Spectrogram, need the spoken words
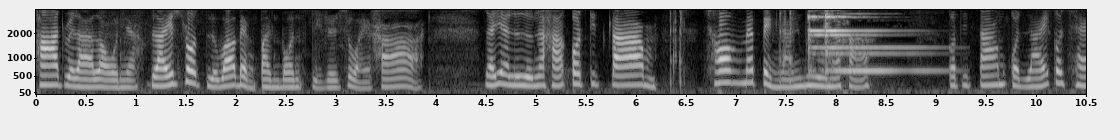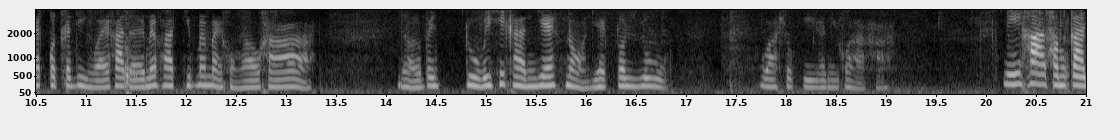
พลาดเวลาเราเนี่ยไลฟ์สดหรือว่าแบ่งปันบอลสีสวยๆค่ะ และอย่าลืมนะคะ กดติดตามช่องแม่เป่งร้านวิวนะคะ กดติดตามกดไลค์กดแชร์กดกระดิ่งไว้ค่ะจะได้ไม่พลาดคลิปใหม่ๆของเราค่ะ เดี๋ยวเราไปดูวิธีการแยกหน่อแยกต้นลูกวาสุกีกันดีกว่าค่ะ นี่ค่ะทำการ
